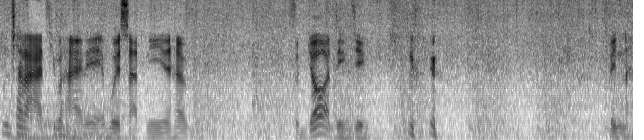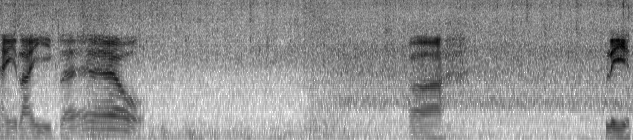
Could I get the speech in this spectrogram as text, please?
มันฉลาดที่หายเลยบริษัทนี้นะครับ สุดยอดจริง ๆ เป็นไฮไลท์อีกแล้วอ่าเปลีด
